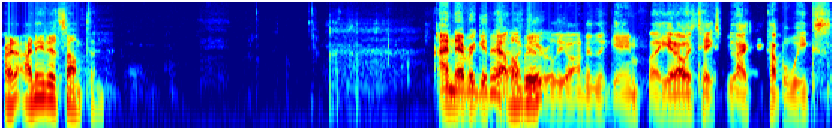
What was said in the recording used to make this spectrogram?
I, I needed something. I never get Yeah, that lucky early on in the game. Like it always takes me like a couple weeks.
